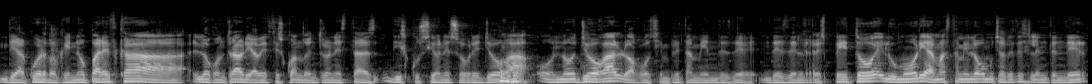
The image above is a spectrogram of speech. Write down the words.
de acuerdo, que no parezca lo contrario. A veces cuando entro en estas discusiones sobre yoga o no yoga, lo hago siempre también desde, desde el respeto, el humor y además también luego muchas veces el entender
